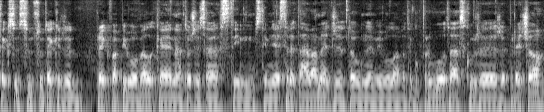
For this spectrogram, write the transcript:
tak sú, sú také, že prekvapivo veľké na to, že sa s tým, s tým nestretávame, že to u mňa vyvoláva takú prvú otázku, že, že prečo.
